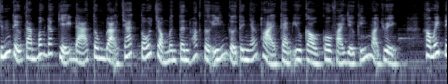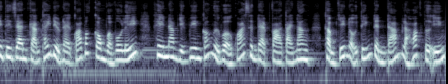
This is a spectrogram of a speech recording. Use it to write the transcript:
Chính Tiểu Tam bất đắc dĩ đã tung đoạn chat tố chồng minh tinh Hoắc Tư Yến gửi tin nhắn thoại kèm yêu cầu cô phải dự kiến mọi chuyện. Không ít netizen cảm thấy điều này quá bất công và vô lý khi nam diễn viên có người vợ quá xinh đẹp và tài năng, thậm chí nổi tiếng đình đám là Hoắc Tư Yến.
